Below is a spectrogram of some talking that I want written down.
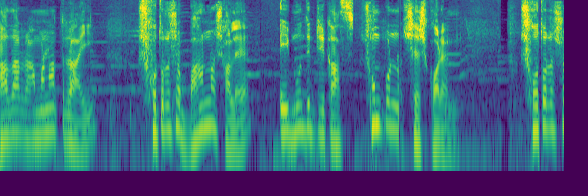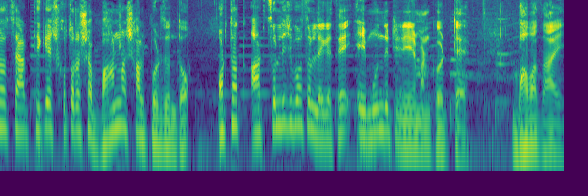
রাজা রামানাথ রায় সতেরোশো বাহান্ন সালে এই মন্দিরটির কাজ সম্পূর্ণ শেষ করেন। সতেরোশো চার থেকে সতেরোশো বাহান্ন সাল পর্যন্ত, অর্থাৎ আটচল্লিশ বছর লেগেছে এই মন্দিরটি নির্মাণ করতে। ভাবা যায়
